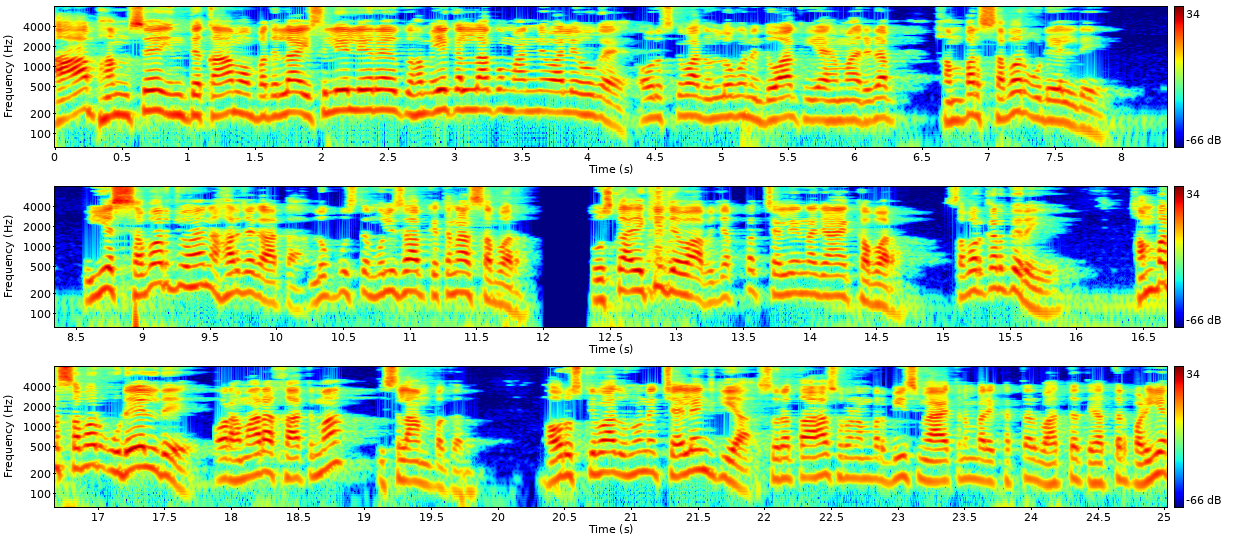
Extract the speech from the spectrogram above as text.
आप हमसे इंतकाम और बदला इसलिए ले रहे हो कि हम एक अल्लाह को मानने वाले हो गए, और उसके बाद उन लोगों ने दुआ किया है, हमारे रब हम पर सबर उड़ेल दे। तो ये सबर जो है ना, हर जगह आता लोग पूछते मौली साहब, कितना सबर? तो उसका एक ही जवाब है, जब तक चले ना जाए कबर, सबर करते रहिए। हम पर सबर उड़ेल दे और हमारा खात्मा इस्लाम पकड़। और उसके बाद उन्होंने चैलेंज किया सूरताहा सुर नंबर 20 में, आयत नंबर इकहत्तर, बहत्तर, तिहत्तर पढ़िए,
